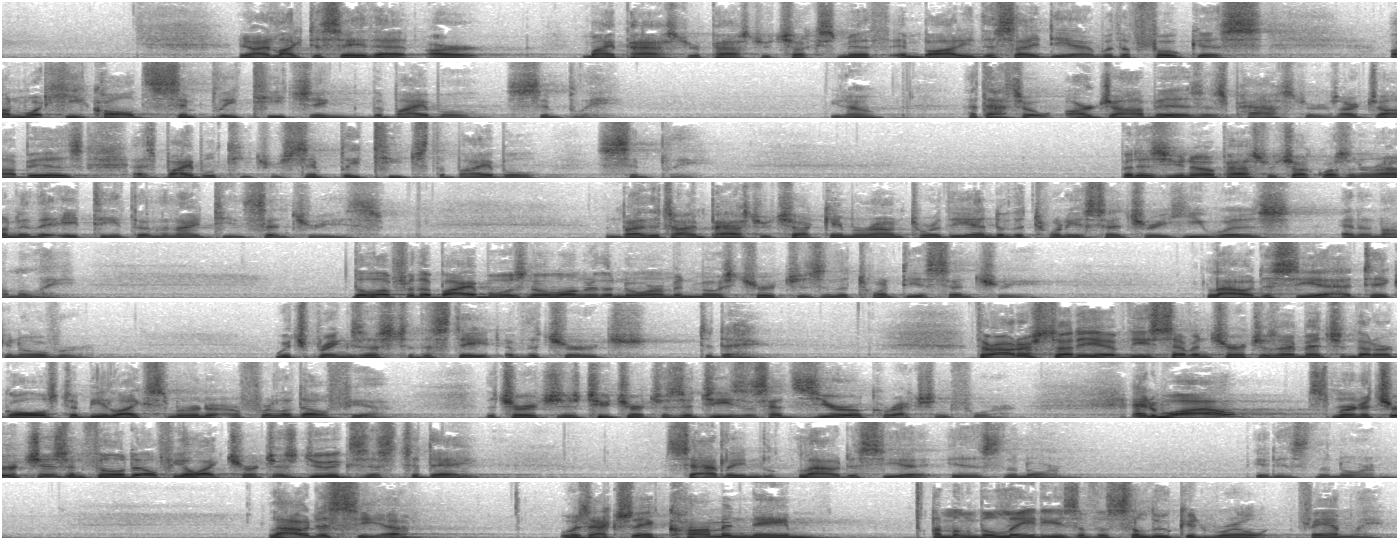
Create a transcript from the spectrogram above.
You know, I'd like to say that our, my pastor, Pastor Chuck Smith, embodied this idea with a focus on what he called simply teaching the Bible simply. You know, that that's what our job is as pastors. Our job is as Bible teachers. Simply teach the Bible simply. But as you know, Pastor Chuck wasn't around in the 18th and the 19th centuries. And by the time Pastor Chuck came around toward the end of the 20th century, he was an anomaly. The love for the Bible was no longer the norm in most churches in the 20th century. Laodicea had taken over, which brings us to the state of the church today. Throughout our study of these seven churches, I mentioned that our goal is to be like Smyrna or Philadelphia, the churches, two churches that Jesus had zero correction for. And while Smyrna churches and Philadelphia like churches do exist today, sadly, Laodicea is the norm. It is the norm. Laodicea was actually a common name among the ladies of the Seleucid royal family.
